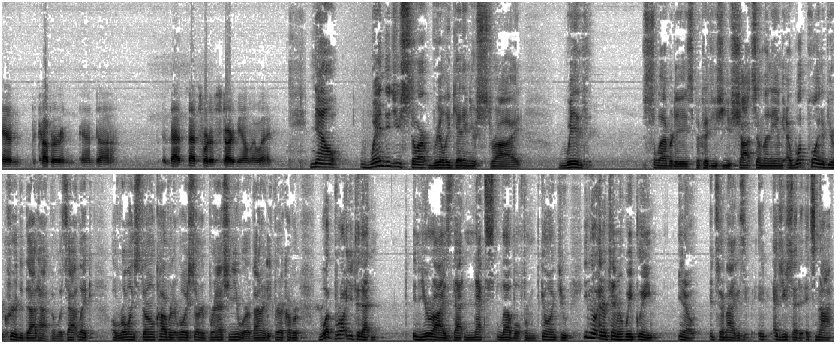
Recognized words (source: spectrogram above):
and the cover, and and uh, that that sort of started me on my way. Now, when did you start really getting your stride with celebrities? Because you, you shot so many. I mean, at what point of your career did that happen? Was that like a Rolling Stone cover that really started branching you, or a Vanity Fair cover? What brought you to that, in your eyes, that next level from going to, even though Entertainment Weekly, you know, it's a magazine, it, as you said, it's not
